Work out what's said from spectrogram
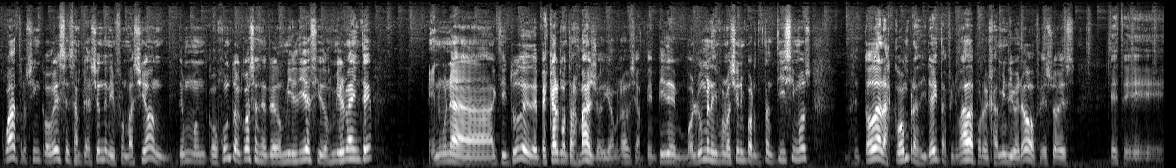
cuatro o cinco veces ampliación de la información de un conjunto de cosas entre 2010 y 2020 en una actitud de, pescar con trasmayo, digamos, ¿no? O sea, piden volúmenes de información importantísimos de todas las compras directas firmadas por Benjamín Liberov. Eso es este,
